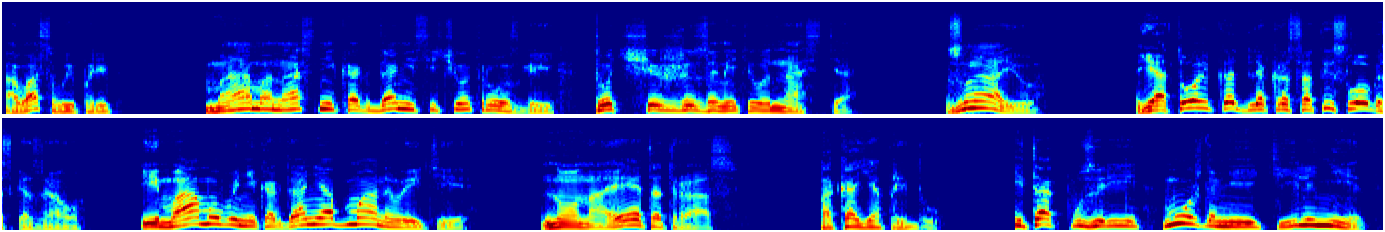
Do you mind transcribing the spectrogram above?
а вас выпарит. Мама нас никогда не сечет розгой, тотчас же заметила Настя. Знаю. Я только для красоты слога сказал. И маму вы никогда не обманываете. Но на этот раз, пока я приду. Итак, пузыри, можно мне идти или нет?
